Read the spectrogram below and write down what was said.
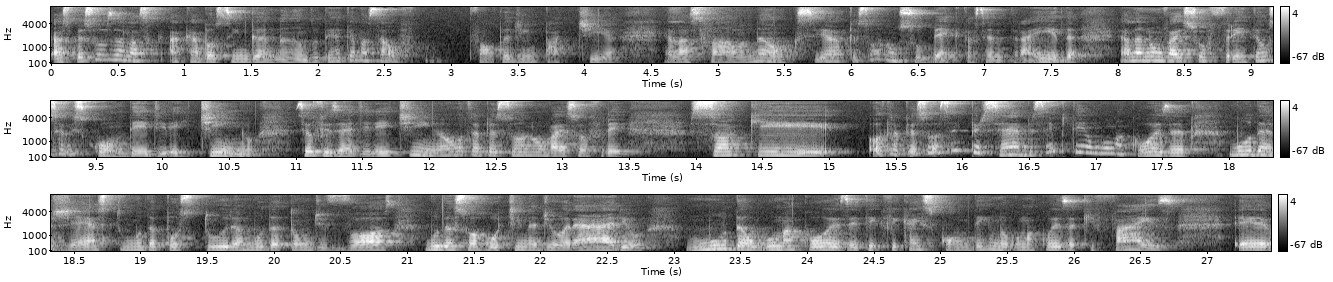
as pessoas elas acabam se enganando. Tem até uma falta de empatia. Elas falam, não, que se a pessoa não souber que está sendo traída, ela não vai sofrer. Então, se eu esconder direitinho, se eu fizer direitinho, a outra pessoa não vai sofrer. Só que outra pessoa sempre percebe, sempre tem alguma coisa, muda gesto, muda postura, muda tom de voz, muda sua rotina de horário, muda alguma coisa e tem que ficar escondendo alguma coisa que faz. É,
